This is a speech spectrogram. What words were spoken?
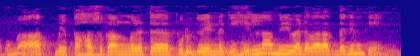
උඟාක් මේ පහසුකම් වලට පුරුදු වෙන්න ගිහිල්ලා මේ වැඩ වරද්දගෙන තියෙනවා.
